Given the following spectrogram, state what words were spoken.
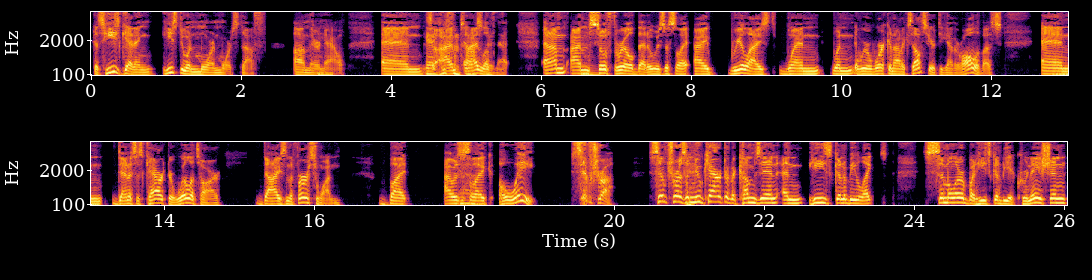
because he's getting he's doing more and more stuff on there Mhm. now, and Yeah, so I'm and I love that, and I'm I'm Mhm. so thrilled that it was just like I realized when when we were working on Excelsior together, all of us, and Dennis's character Willatar dies in the first one, but I was just like, oh wait, Sivtra. Sivtra is a new character that comes in and he's going to be like similar, but he's going to be a crunation,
